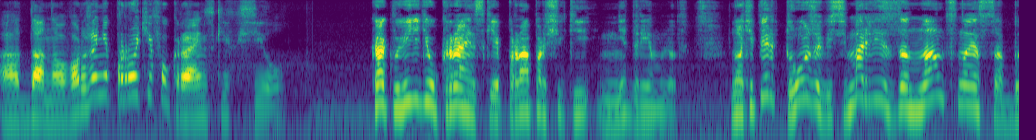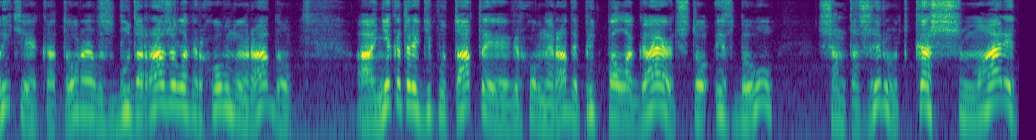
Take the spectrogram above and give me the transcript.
а, данного вооружения против украинских сил. Как вы видите, украинские прапорщики не дремлют. Ну а теперь тоже весьма резонансное событие, которое взбудоражило Верховную Раду. А некоторые депутаты Верховной Рады предполагают, что СБУ шантажирует, кошмарит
